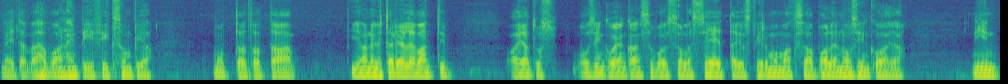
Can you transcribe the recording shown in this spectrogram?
meitä vähän vanhempia, fiksumpia. Mutta tota, ihan yhtä relevantti ajatus osinkojen kanssa voisi olla se, että jos firma maksaa paljon osinkoa, ja, niin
